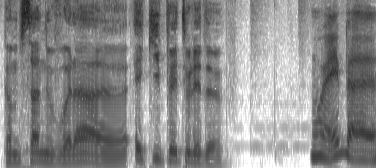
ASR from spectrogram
Comme ça nous voilà euh, équipés tous les deux. Ouais, bah,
